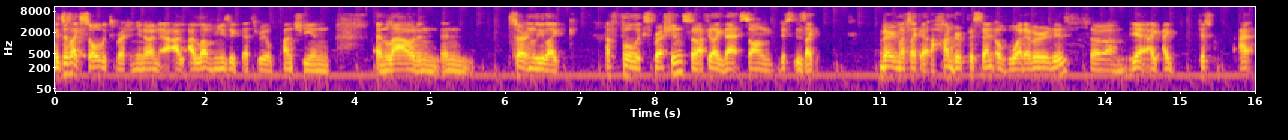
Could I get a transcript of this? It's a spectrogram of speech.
it's just like soul expression, you know. And I, I love music that's real punchy and and loud and and certainly like a full expression. So I feel like that song just is like very much like a hundred percent of whatever it is. So um, yeah, I, I just I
